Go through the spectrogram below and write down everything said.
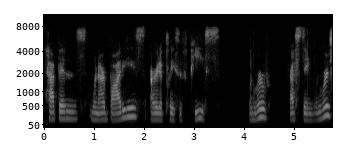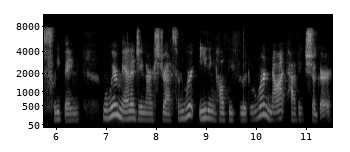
happens when our bodies are at a place of peace, when we're resting, when we're sleeping, when we're managing our stress, when we're eating healthy food, when we're not having sugar,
